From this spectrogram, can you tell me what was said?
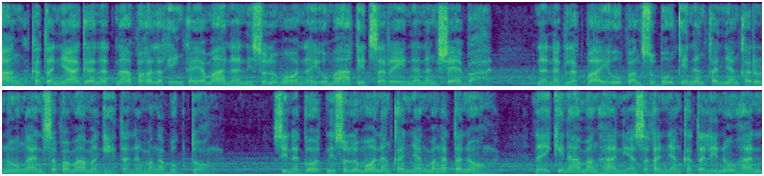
ang katanyagan at napakalaking kayamanan ni Solomon ay umakit sa reyna ng Sheba na naglakbay upang subukin ang kanyang karunungan sa pamamagitan ng mga bugtong. Sinagot ni Solomon ang kanyang mga tanong na ikinamangha niya sa kanyang katalinuhan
